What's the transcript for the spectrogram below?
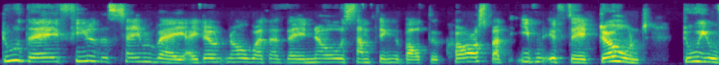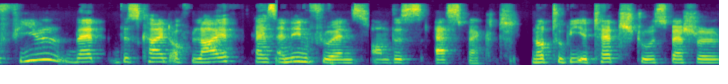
do they feel the same way? I don't know whether they know something about the course, but even if they don't, do you feel that this kind of life has an influence on this aspect, not to be attached to a special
